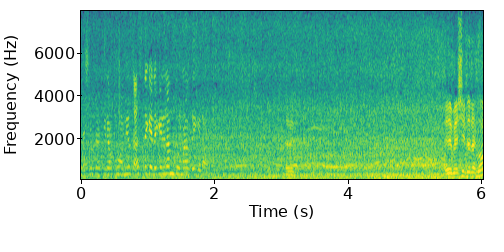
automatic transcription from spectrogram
মেশিনটা কীরকম? আমিও কাছ থেকে দেখে নিলাম তোমরা দেখে নাও। এই মেশিনটা দেখো।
